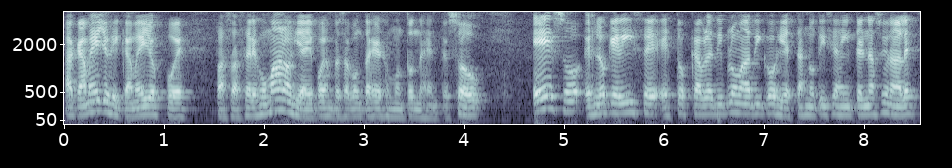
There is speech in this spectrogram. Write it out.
a camellos y camellos pues pasó a seres humanos y ahí pues empezó a contagiarse un montón de gente. So, eso es lo que dice estos cables diplomáticos y estas noticias internacionales.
